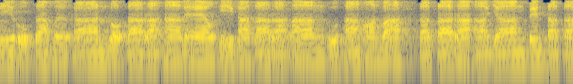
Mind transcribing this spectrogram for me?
มีรูปสามเมื่อการลบสาระนาแล้วทีฆาสาระลังอุทาหอนว่าตัสาระอายังเป็นตัสา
